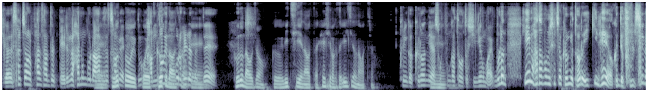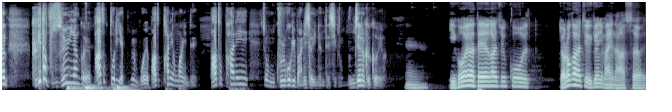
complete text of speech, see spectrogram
그러니까 설정을 판 사람들 배려를 하는구나 네, 하면서 처음에 그것도 눈- 있고 감동의 눈물을. 흘렸는데 예. 그것도 나오죠. 그 리치에 나왔던 헬시 박사 일지도 나왔죠. 그러니까 그런 예, 네. 소품 같은 것도 신경 많이 물론 게임 하다 보면 실제 그런 게 덜어 있긴 해요. 근데 문제는 그게 다 무슨 소용이냐는 거예요. 바둑돌이 예쁘면 뭐예요? 바둑판이 엉망인데 바둑판이 좀 굴곡이 많이 져 있는데 지금 문제는 그거예요. 예. 이거에 대해 가지고 여러 가지 의견이 많이 나왔어요.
